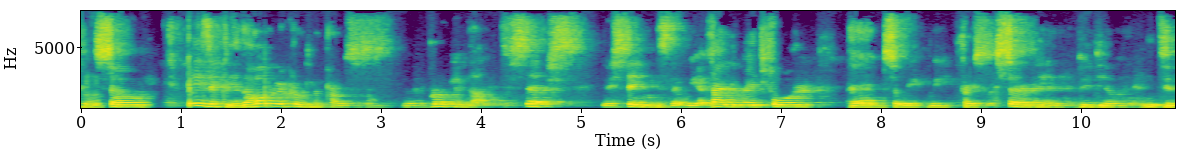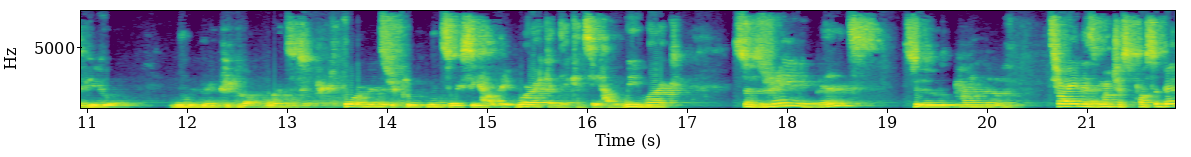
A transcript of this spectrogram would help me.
Mm-hmm. So basically, the whole recruitment process is uh, broken down into steps there's things that we evaluate for. Um, so we, we first do a survey and a video and an interview. And then we bring people on board to do performance recruitment. So we see how they work and they can see how we work. So it's really built to kind of try and as much as possible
